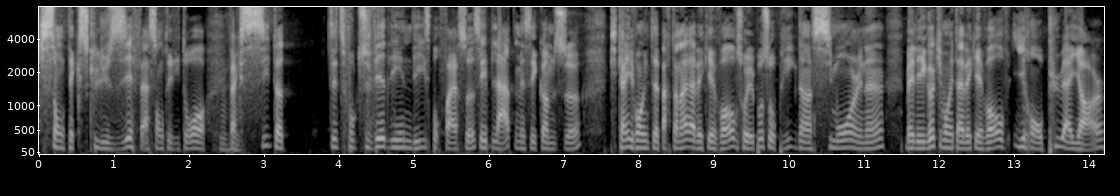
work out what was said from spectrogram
qui sont exclusifs à son territoire. Fait que si t'as tu sais, il faut que tu vides les indies pour faire ça. C'est plate, mais c'est comme ça. Puis quand ils vont être partenaires avec Evolve, soyez pas surpris que dans six mois, un an, ben les gars qui vont être avec Evolve iront plus ailleurs.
